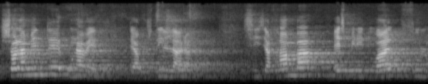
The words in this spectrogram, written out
Solamente una vez, de Agustín Lara. Sillajamba espiritual Zulu.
